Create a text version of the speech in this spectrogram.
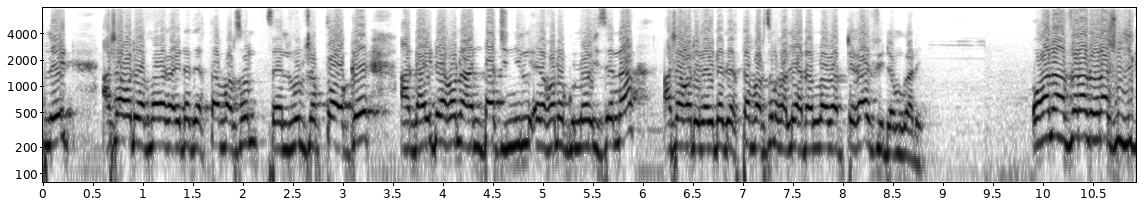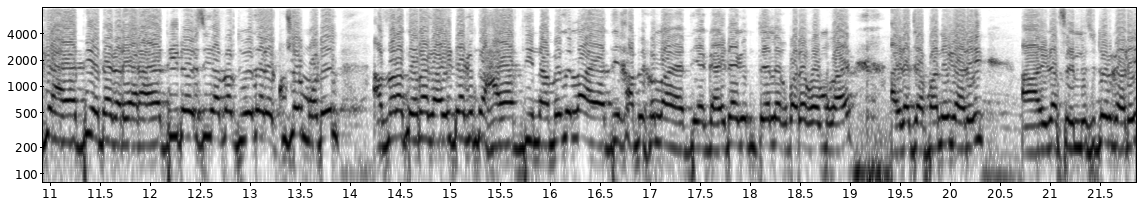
প্লেট আশা করি আপনারা গাড়িটা দেখতে পারছেন সেলফুল সব তো ওকে আর গাড়িটা এখন আনটা চিনিল এখনও গুলো হয়েছে না। আশা করি গাড়িটা দেখতে পারছেন, খালি আটান্ন হাজার টাকায় ফিডম গাড়ি। ওখানে আপনারা ধরা সুজুকি হায়াতি এটা গাড়ি আর হায়াতি এটা হয়েছে আপনার দুই হাজার একুশের মডেল আপনারা ধরা গাড়িটা কিন্তু হায়াতি নামে দিল, হায়াতি খাবে হলো হায়াতি গাড়িটা কিন্তু তেল একবারে কম খায়। আর এটা জাপানি গাড়ি, আর এটা সেল লিসিটের গাড়ি।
